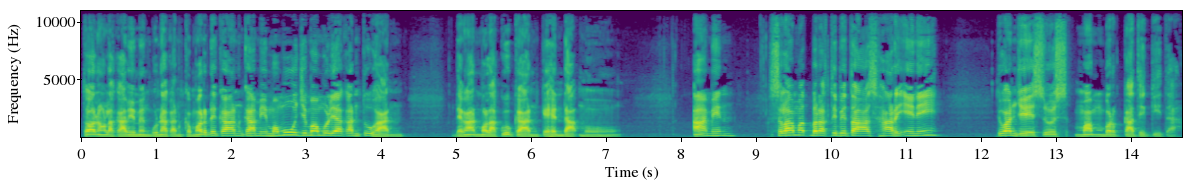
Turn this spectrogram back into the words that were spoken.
Tolonglah kami menggunakan kemerdekaan kami memuji memuliakan Tuhan dengan melakukan kehendakmu. Amin. Selamat beraktivitas hari ini. Tuhan Yesus memberkati kita.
